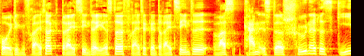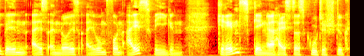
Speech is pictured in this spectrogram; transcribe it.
heutigen Freitag, 13.01., Freitag der 13. Was kann es da Schöneres geben als ein neues Album von Eisregen? Grenzgänger heißt das gute Stück.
